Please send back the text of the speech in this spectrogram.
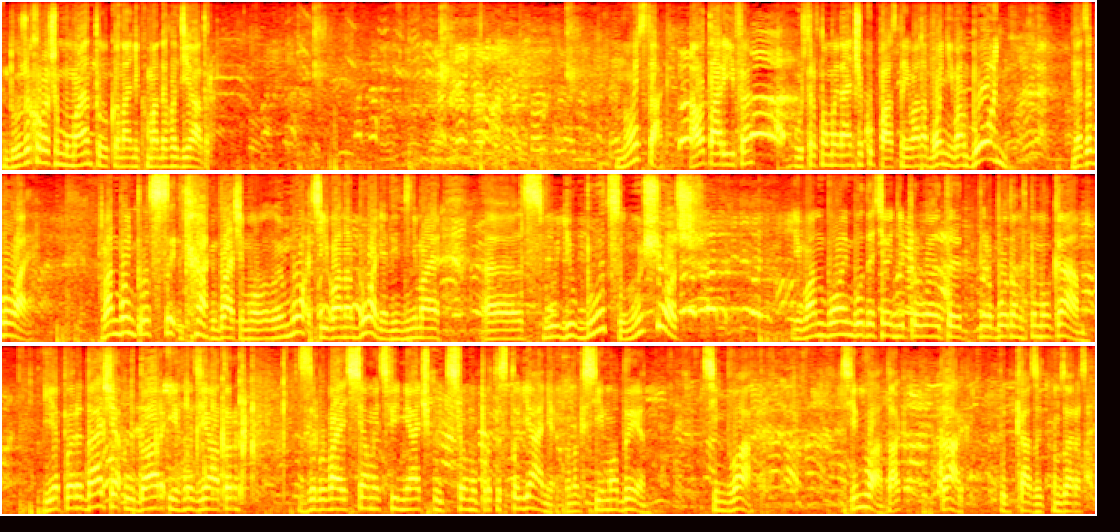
Дуже хороший момент у виконанні команди Гладіатор. Ну ось так. Аватар Іфе у штрафному майданчику. Пас на Івана Бонь. Іван Бонь! Не забуває. Іван Бонь просив. Так, бачимо емоції Івана Боня. Він знімає е, свою буцу. Ну що ж, Іван Бонь буде сьогодні проводити роботу над помилками. Є передача, удар і гладіатор забиває сьомий свій м'яч у цьому протистоянні. Рахунок 7-1. 7-2. 7-2, так? Так. Підказують нам зараз.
